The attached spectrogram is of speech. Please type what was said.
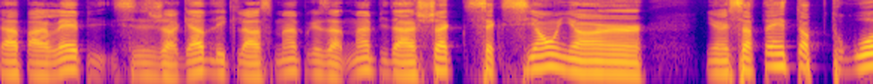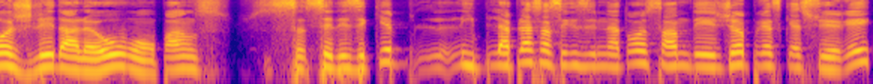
tu en parlais, puis je regarde les classements présentement, puis dans chaque section, il y a un, il y a un certain top 3 gelé dans le haut où on pense c'est des équipes. La place en séries éliminatoires semble déjà presque assurée.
